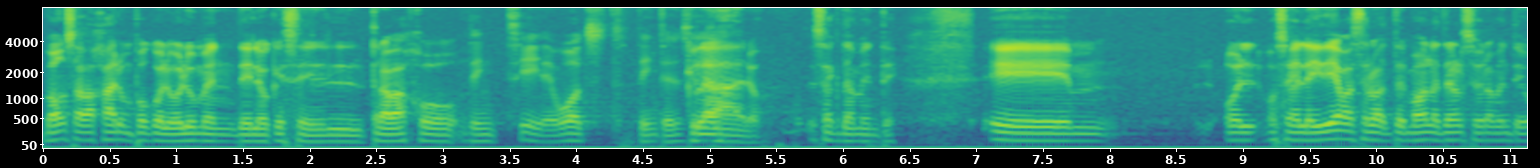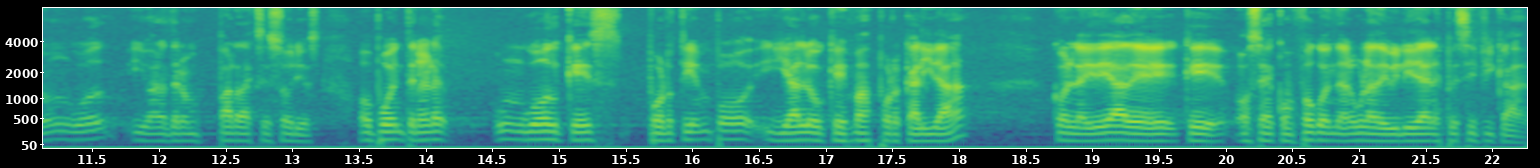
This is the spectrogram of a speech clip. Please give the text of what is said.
vamos a bajar un poco el volumen de lo que es el trabajo. De sí, de watts, de intensidad. Claro, exactamente. Eh, o, el- o sea, la idea va a ser, van a tener seguramente un WOD y van a tener un par de accesorios. O pueden tener un WOD que es por tiempo y algo que es más por calidad, con la idea de que, o sea, con foco en alguna debilidad en específica.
